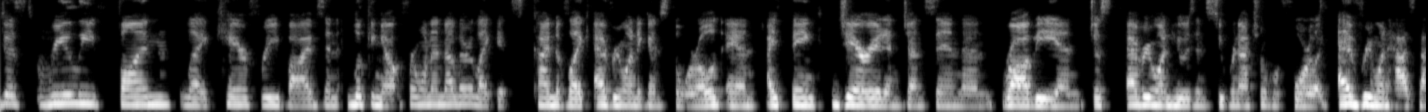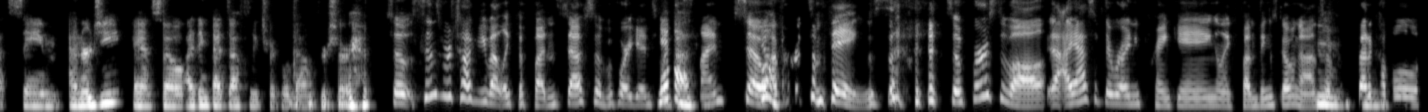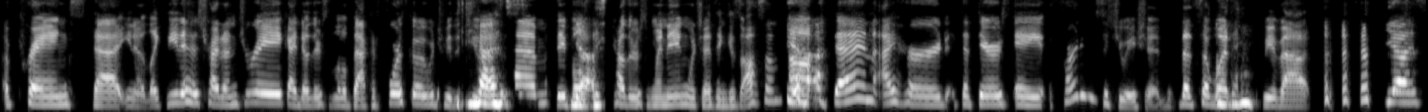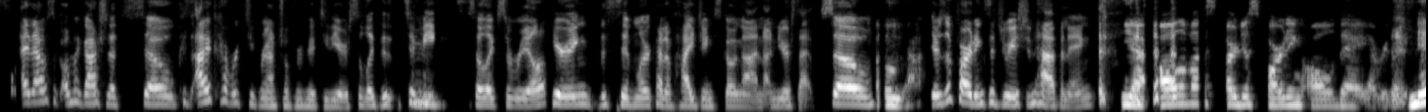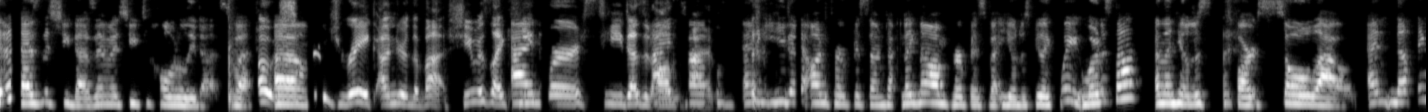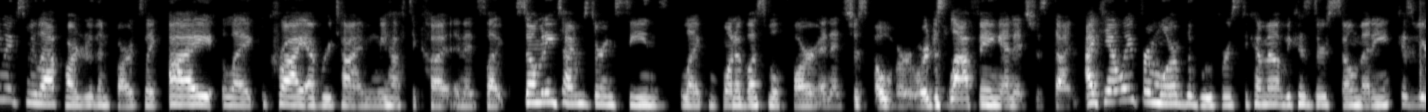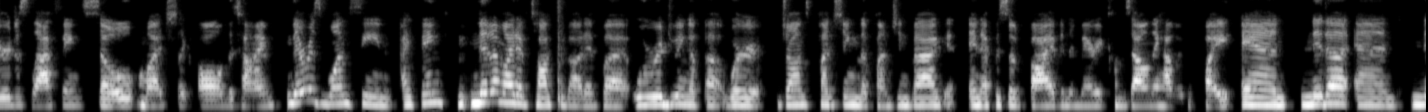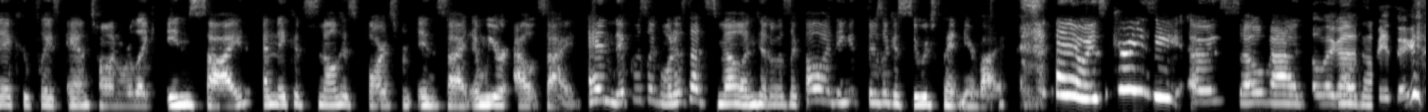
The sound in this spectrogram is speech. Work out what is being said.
just really fun, like carefree vibes and looking out for one another. Like it's kind of like everyone against the world. And I think Jared and Jensen and Robbie and just everyone who was in Supernatural before, like everyone has that same energy. And so I think that definitely trickled down for sure. So since we're talking about like the fun stuff, so before I get into yeah. line, so yeah. I've heard some things. so first of all, I asked if there were any pranking, like fun things going on. So mm-hmm. I've got a mm-hmm. couple of pranks that, you know, like Nida has tried on Drake Drake. I know there's a little back and forth going between the two yes. of them. They both yes. think each other's winning, which I think is awesome. Um, yeah. Um, then I heard that there's a farting situation that someone asked me about. yes. And I was like, oh my gosh, that's so because I covered Supernatural for 15 years. So like the, to mm. me, so like surreal hearing the similar kind of hijinks going on on your set. So oh yeah, there's a farting situation happening. yeah, all of us are just farting all day every day. Nida says that she doesn't, but she totally does. But oh, um, Drake under the bus. She was like, he's worst. He does it all the time, and he did it on purpose sometimes. Like not on purpose, but he'll just be like, "Wait, what is that?" And then he'll just fart so loud, and nothing makes me laugh harder than farts. Like I like cry every time we have to cut, and it's like so many times during during scenes like one of us will fart and it's just over. We're just laughing and it's just done. I can't wait for more of the bloopers to come out because there's so many because we were just laughing so much like all the time. There was one scene, I think Nida might have talked about it, but we were doing a uh, where John's punching the punching bag in episode five and then Mary comes out and they have a fight. And Nida and Nick, who plays Anton, were like inside and they could smell his farts from inside and we were outside. And Nick was like, What is that smell? And Nida was like, oh, I think it, there's like a sewage plant nearby. And it was crazy. It was so bad. Oh my God, oh, amazing.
